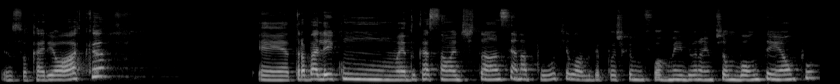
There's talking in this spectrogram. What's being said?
Eu sou carioca, é, trabalhei com educação à distância na PUC, logo depois que eu me formei durante um bom tempo,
